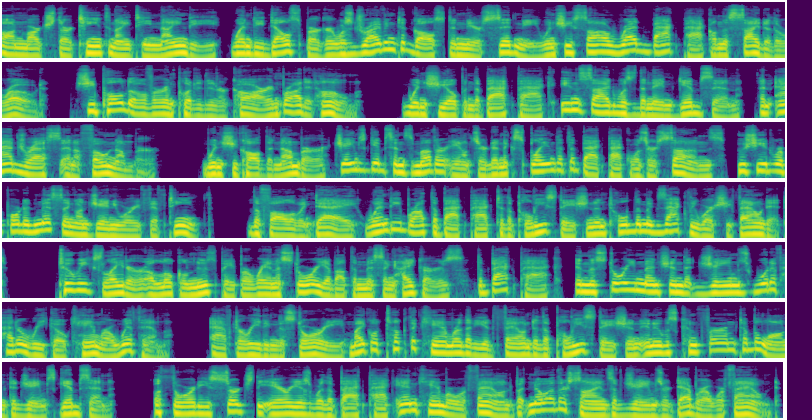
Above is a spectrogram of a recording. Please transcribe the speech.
On March 13, 1990, Wendy Delsberger was driving to Galston near Sydney when she saw a red backpack on the side of the road. She pulled over and put it in her car and brought it home. When she opened the backpack, inside was the name Gibson, an address, and a phone number. When she called the number, James Gibson's mother answered and explained that the backpack was her son's, who she had reported missing on January 15th. The following day, Wendy brought the backpack to the police station and told them exactly where she found it. Two weeks later, a local newspaper ran a story about the missing hikers, the backpack, and the story mentioned that James would have had a Ricoh camera with him. After reading the story, Michael took the camera that he had found to the police station and it was confirmed to belong to James Gibson. Authorities searched the areas where the backpack and camera were found, but no other signs of James or Deborah were found.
